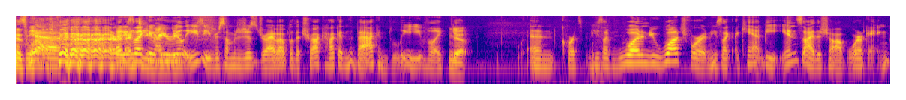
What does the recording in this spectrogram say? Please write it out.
as well. Yeah. And he's like, it would be real easy for someone to just drive up with a truck, huck it in the back, and leave. Like, Yeah. and Cort's, he's like, why don't you watch for it? And he's like, I can't be inside the shop working,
